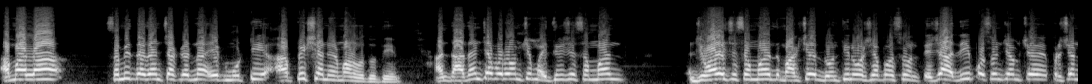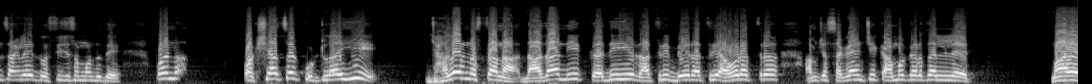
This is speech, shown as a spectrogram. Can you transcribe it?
आम्हाला समित दादांच्याकडनं एक मोठी अपेक्षा निर्माण होत होती. आणि दादांच्या बरोबर आमचे मैत्रीचे संबंध जिव्हाळ्याचे संबंध मागच्या दोन तीन वर्षापासून त्याच्या आधीपासूनचे आमचे प्रचंड चांगले दोस्तीचे संबंध होते. पण पक्षाचं कुठलंही झालर नसताना दादांनी कधीही रात्री बेरात्री अहोरात्र आमच्या सगळ्यांची कामं करत आलेली आहेत. महा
